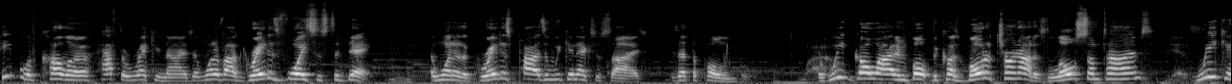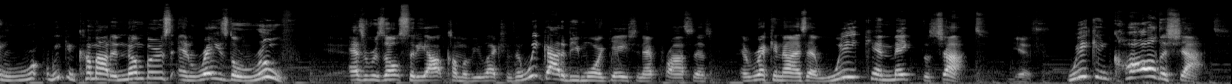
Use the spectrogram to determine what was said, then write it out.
people of color have to recognize that one of our greatest voices today mm-hmm. and one of the greatest powers that we can exercise is at the polling booth. If we go out and vote because voter turnout is low sometimes, Yes. we can we can come out in numbers and raise the roof as a result to the outcome of elections. And we got to be more engaged in that process and recognize that we can make the shots. Yes. We can call the shots.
